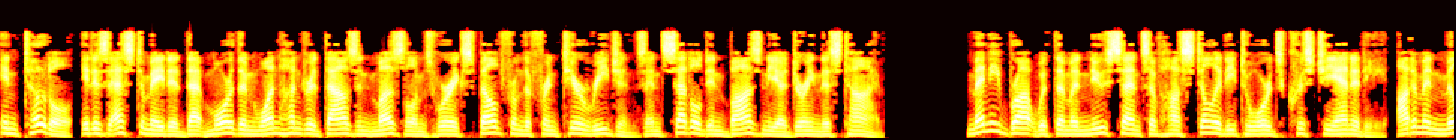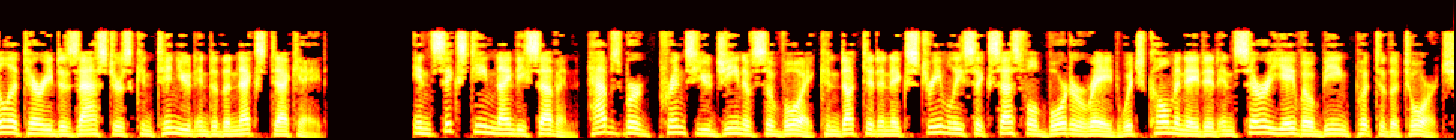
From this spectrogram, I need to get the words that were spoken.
In total, it is estimated that more than 100,000 Muslims were expelled from the frontier regions and settled in Bosnia during this time. Many brought with them a new sense of hostility towards Christianity. Ottoman military disasters continued into the next decade. In 1697, Habsburg Prince Eugene of Savoy conducted an extremely successful border raid which culminated in Sarajevo being put to the torch.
